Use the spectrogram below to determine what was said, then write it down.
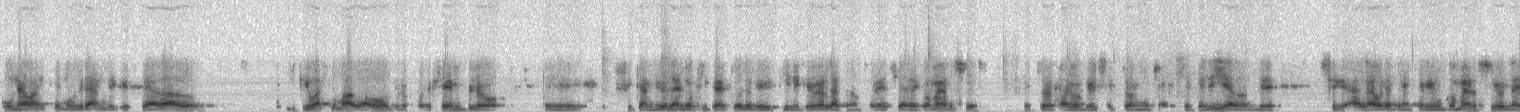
un avance muy grande que se ha dado y que va sumado a otros. Por ejemplo, eh, se cambió la lógica de todo lo que tiene que ver la transferencia de comercios. Esto es algo que el sector muchas veces pedía, donde a la hora de transferir un comercio, la,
